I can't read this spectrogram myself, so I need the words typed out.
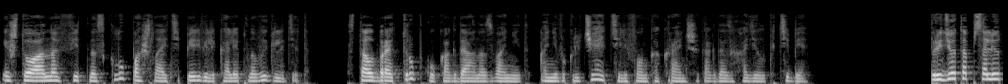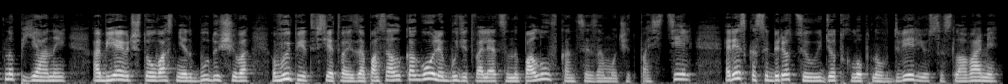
и что она в фитнес-клуб пошла и теперь великолепно выглядит. Стал брать трубку, когда она звонит, а не выключает телефон, как раньше, когда заходил к тебе. Придет абсолютно пьяный, объявит, что у вас нет будущего, выпьет все твои запасы алкоголя, будет валяться на полу, в конце замочит постель, резко соберется и уйдет, хлопнув дверью со словами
